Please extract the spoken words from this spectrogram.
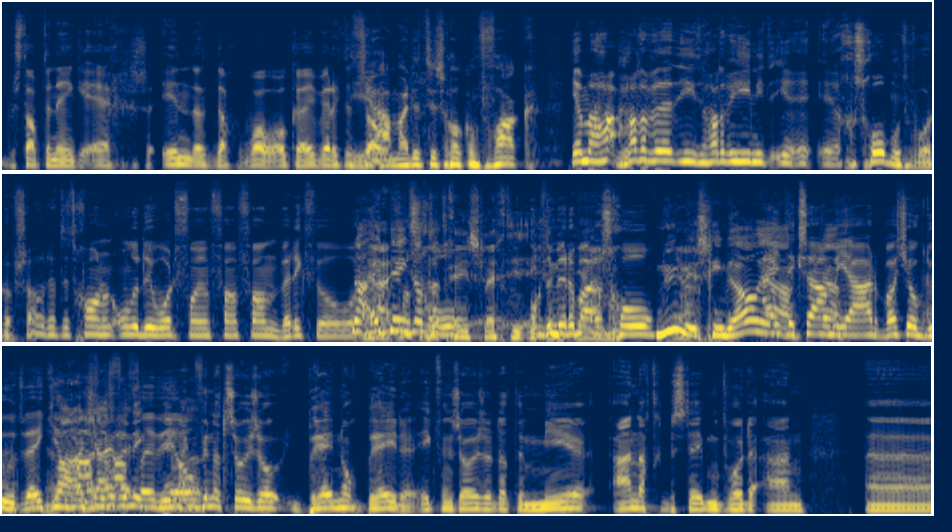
we stapten in één keer ergens in dat ik dacht, wow, oké, werkt het zo? Ja, maar dit is ook een vak. Ja, maar ha- hadden we, dat niet, hadden we hier niet in- in- geschoold moeten worden of zo? Dat het gewoon een onderdeel wordt van, van, van weet ik veel. Nou, eh, ik denk dat school, dat geen slecht idee Op de middelbare ja, school. Nu Ja. misschien wel, ja. Eindexamenjaar, wat je ook doet, weet je. Ja, maar als jij jij vind ik, nee, maar ik vind dat sowieso bre- nog breder. Ik vind sowieso dat er meer aandacht besteed moet worden aan eh,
